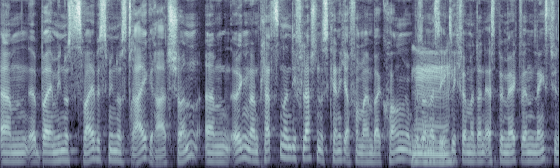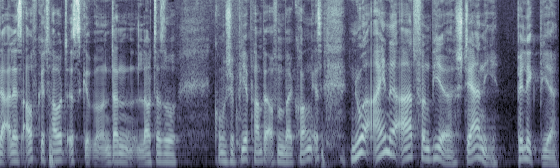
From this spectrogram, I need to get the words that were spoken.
ähm, bei minus zwei bis minus drei Grad schon. Ähm, irgendwann platzen dann die Flaschen, das kenne ich auch von meinem Balkon, besonders mhm. eklig, wenn man dann erst bemerkt, wenn längst wieder alles aufgetaut ist und dann lauter so komische Bierpampe auf dem Balkon ist. Nur eine Art von Bier, Sterni, Billigbier.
